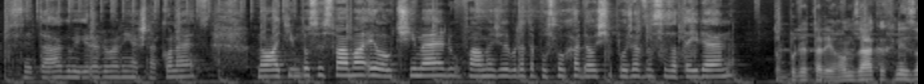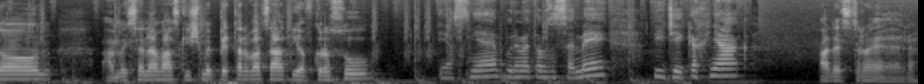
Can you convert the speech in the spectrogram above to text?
Přesně tak, vygradovaný až nakonec. No a tímto se s váma i loučíme. Doufáme, že budete poslouchat další pořad zase za týden. To bude tady Honza Kachnizon a my se na vás těšíme 25. v Krosu Jasně, budeme tam zase my, DJ Kachňák a Destroyer.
